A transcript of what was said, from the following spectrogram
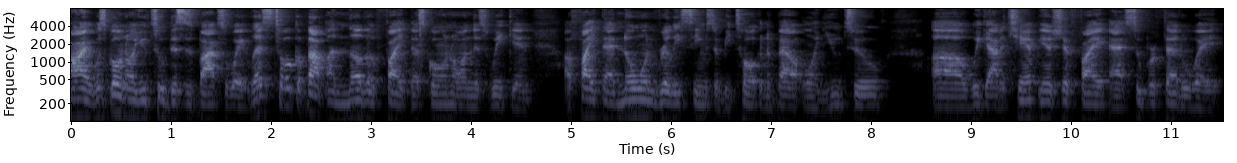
All right, what's going on YouTube? This is BoxingWave. Let's talk about another fight that's going on this weekend. A fight that no one really seems to be talking about on YouTube. Uh, we got a championship fight at super featherweight.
